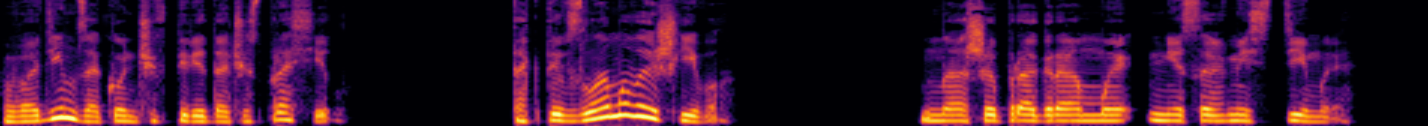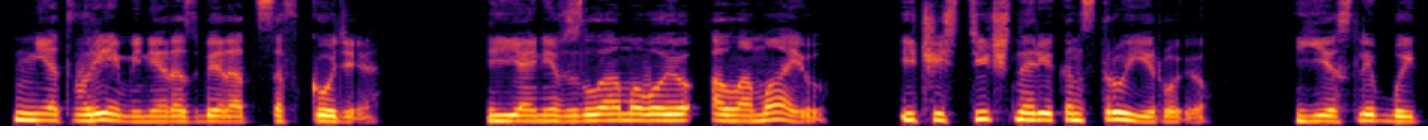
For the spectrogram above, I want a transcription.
Вадим, закончив передачу, спросил. «Так ты взламываешь его?» «Наши программы несовместимы», нет времени разбираться в коде. Я не взламываю, а ломаю и частично реконструирую, если быть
